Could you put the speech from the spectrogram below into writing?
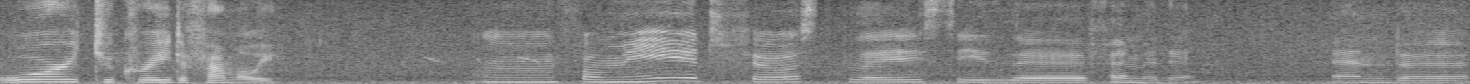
or to create a family? For me, at first place is the family, and uh,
